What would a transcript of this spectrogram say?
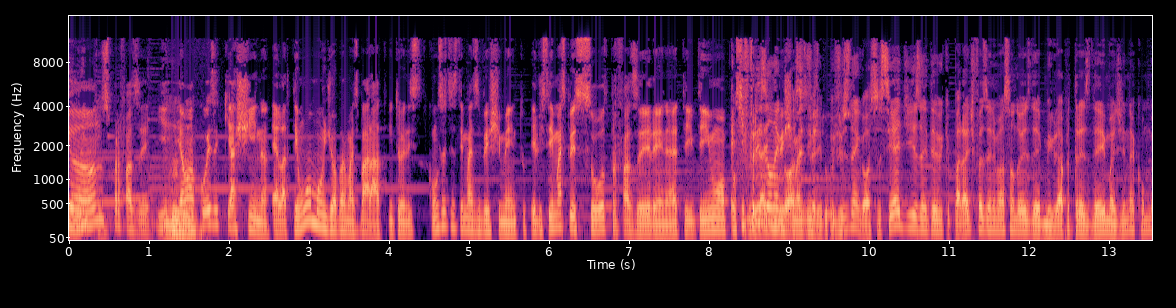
muito. anos pra fazer. E Uhum. é uma coisa que a China, ela tem uma mão de obra mais barata, então eles com certeza têm mais investimento, eles têm mais pessoas pra fazerem, né? Tem, tem uma É que possibilidade frisa um de investir negócio, mais em Felipe, frisa um negócio. Se a Disney teve que parar de fazer animação 2D, migrar pra 3D, imagina como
